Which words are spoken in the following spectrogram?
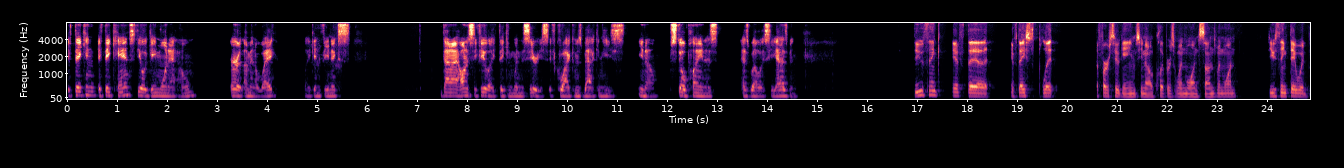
if they can if they can steal game one at home or I'm mean away, like in Phoenix, then I honestly feel like they can win the series if Kawhi comes back and he's, you know, still playing as as well as he has been. Do you think if the if they split the first two games, you know, Clippers win one, Suns win one, do you think they would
